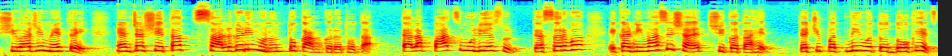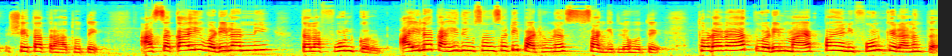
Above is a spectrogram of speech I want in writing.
शिवाजी म्हेत्रे यांच्या शेतात सालगडी म्हणून तो काम करत होता. त्याला पाच मुली असून त्या सर्व एका निवासी शाळेत शिकत आहेत. त्याची पत्नी व तो दोघेच शेतात राहत होते. आज सकाळी वडिलांनी त्याला फोन करून आईला काही दिवसांसाठी पाठवण्यास सांगितले होते. थोड्या वेळात वडील मायप्पा यांनी फोन केल्यानंतर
